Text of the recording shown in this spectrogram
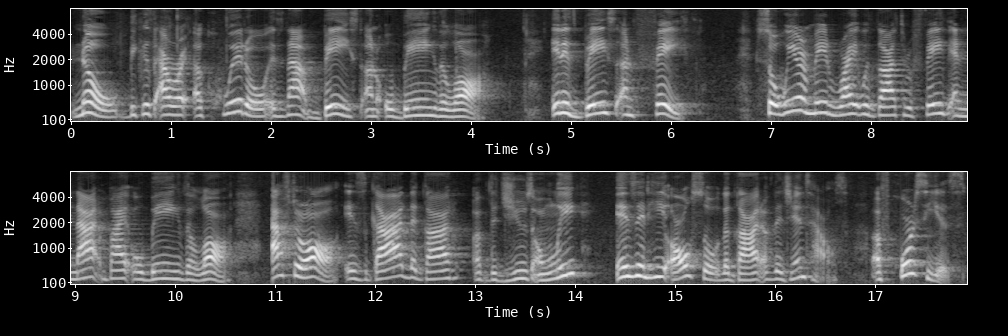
No, because our acquittal is not based on obeying the law. It is based on faith. So we are made right with God through faith and not by obeying the law. After all, is God the God of the Jews only? Isn't he also the God of the Gentiles? Of course he is.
